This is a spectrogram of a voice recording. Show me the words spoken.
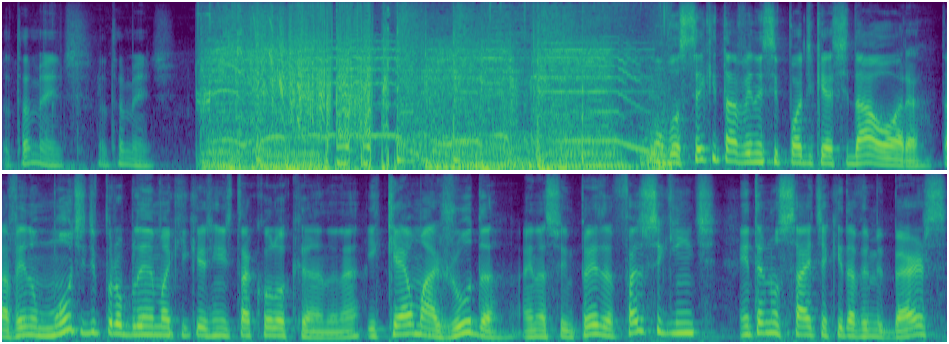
Exatamente, exatamente. Bom, você que tá vendo esse podcast da hora, tá vendo um monte de problema aqui que a gente tá colocando, né? E quer uma ajuda aí na sua empresa, faz o seguinte: entra no site aqui da VMBears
